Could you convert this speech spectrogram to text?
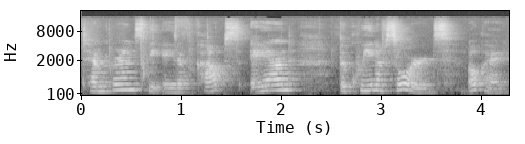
Temperance, the Eight of Cups, and the Queen of Swords. Okay.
